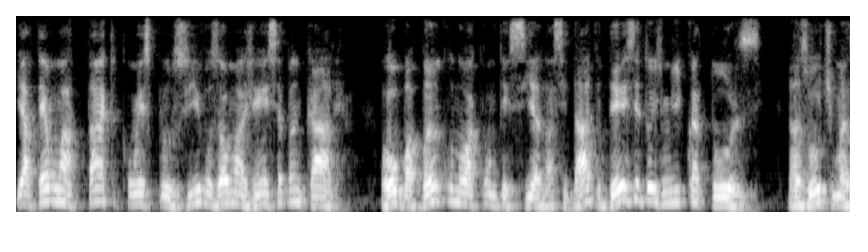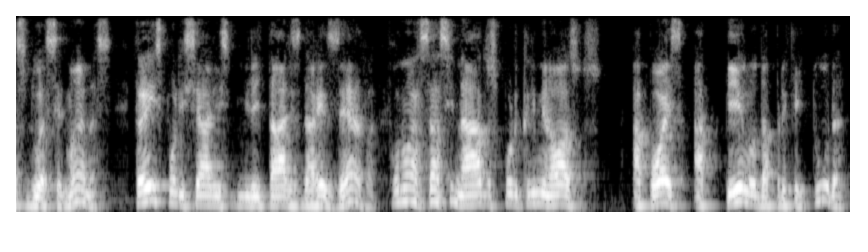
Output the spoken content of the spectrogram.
e até um ataque com explosivos a uma agência bancária. Roubo a banco não acontecia na cidade desde 2014. Nas últimas duas semanas, três policiais militares da reserva foram assassinados por criminosos. Após apelo da prefeitura,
